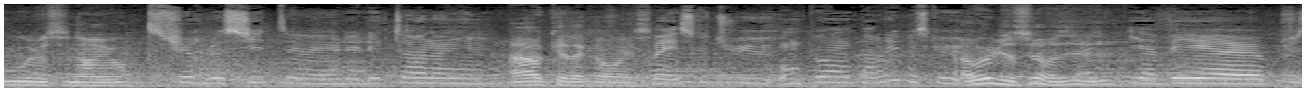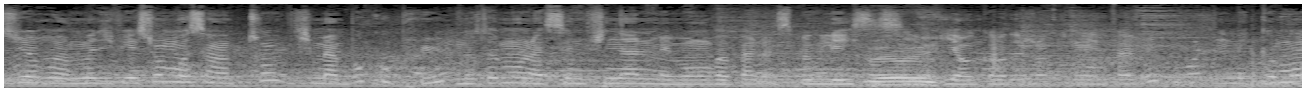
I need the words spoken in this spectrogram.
où le scénario? Sur le site Les Lecteurs Anonymes. Ah ok, d'accord, oui. Est-ce que tu, on peut en parler parce que Ah oui, bien sûr, vas-y, vas-y. Il y avait plusieurs modifications. Moi, c'est un ton qui m'a beaucoup plu, notamment la scène finale, mais bon, on va pas la spoiler ici, il y a encore des gens qui l'ont pas vu. Mais comment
